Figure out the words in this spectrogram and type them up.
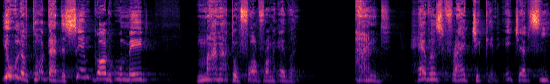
You would have thought that the same God who made manna to fall from heaven and heaven's fried chicken, HFC,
